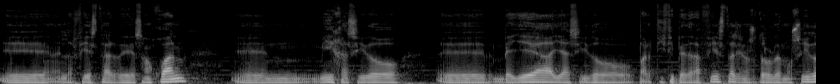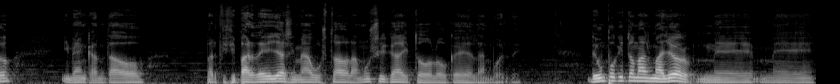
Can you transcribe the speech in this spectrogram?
eh, en las fiestas de San Juan. mi hija ha sido eh, Bellea haya sido partícipe de las fiestas y nosotros lo hemos sido y me ha encantado participar de ellas y me ha gustado la música y todo lo que la envuelve. De un poquito más mayor me,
